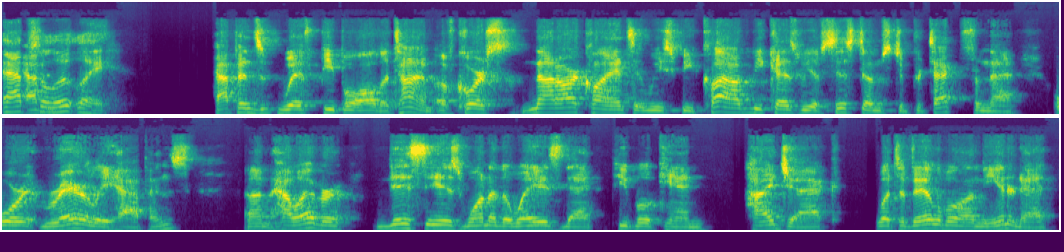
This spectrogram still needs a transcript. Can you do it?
absolutely happens with people all the time. Of course, not our clients at We Speak Cloud because we have systems to protect from that, or it rarely happens. Um, however, this is one of the ways that people can hijack what's available on the internet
